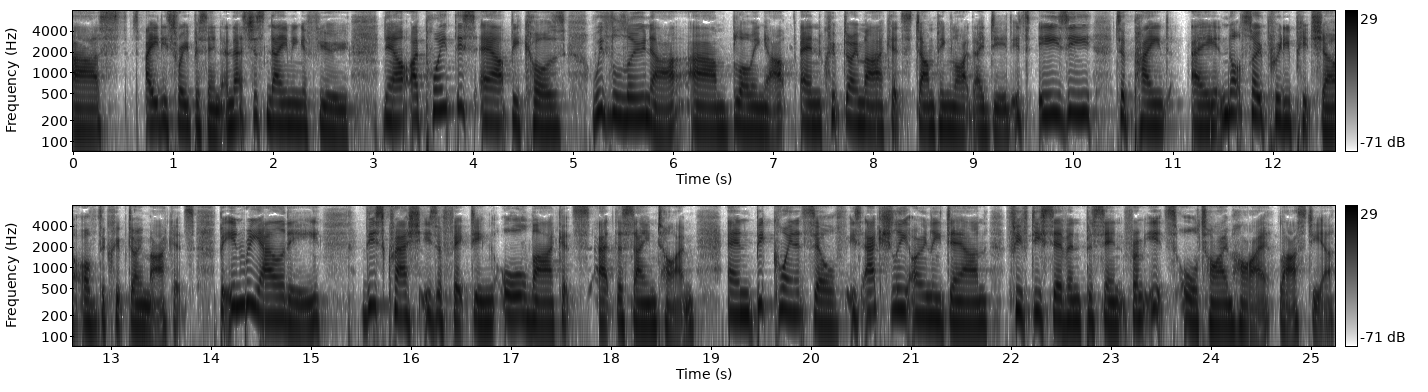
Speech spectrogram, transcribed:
uh, 83%. And that's just naming a few. Now, I point this out because with Luna um, blowing up and crypto markets dumping like they did, it's easy to paint a not so pretty picture of the crypto markets. But in reality, this crash is affecting all markets at the same time. And Bitcoin itself is actually only down 57% from its all time high last year.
